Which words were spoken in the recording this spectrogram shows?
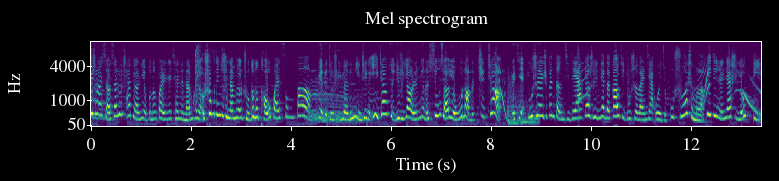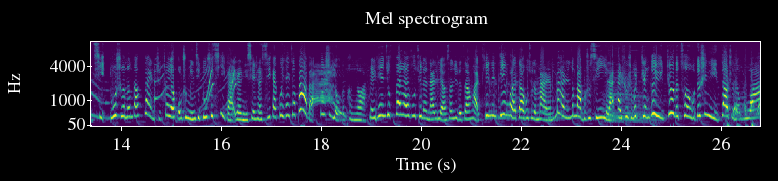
遇上了小三绿茶婊，你也不能怪人家前的男朋友，说不定就是男朋友主动的投怀送抱，为的就是远离你这个一张嘴就是要人命的胸小也无脑的智障。而且毒蛇也是分等级的呀，要是人家的高级毒蛇玩家，我也就不说什么了，毕竟人家是有底气，毒蛇能当饭吃，照样活出名气、毒舌气概，让你献上膝盖跪下叫爸爸。但是有的朋友啊，每天就翻来覆去的拿着两三句的脏话，天天颠过来倒过去的骂人，骂人都骂不出新意来，还说什么整个宇宙的错误都是你造成的。哇，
